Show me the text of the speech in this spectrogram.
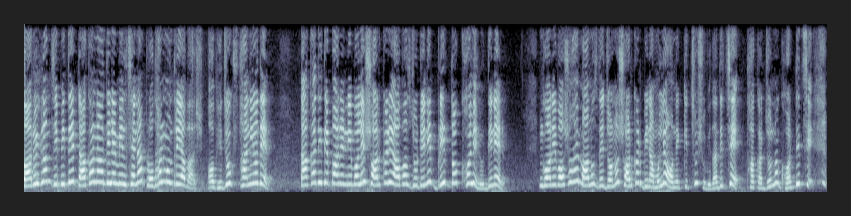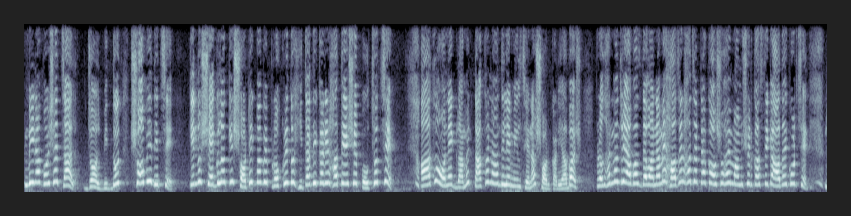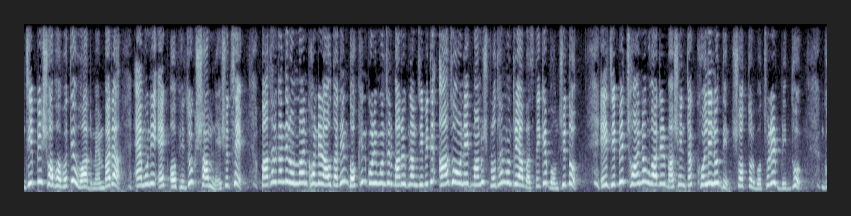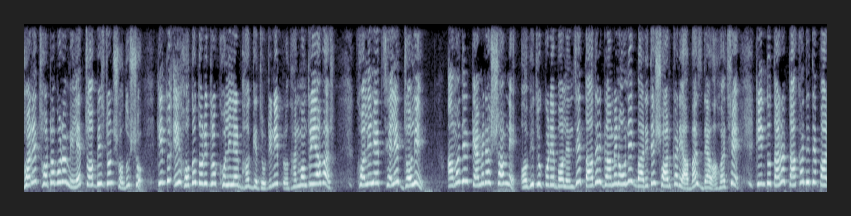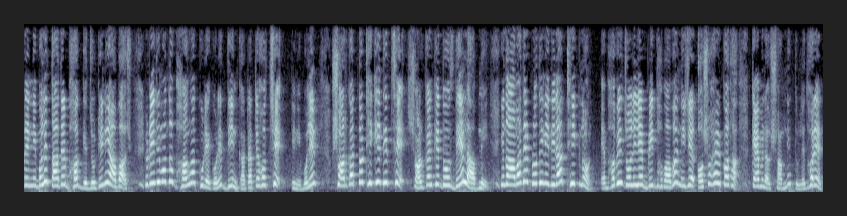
বারুইগ্রাম জিপিতে টাকা না দিলে মিলছে না প্রধানমন্ত্রী আবাস। অভিযোগ স্থানীয়দের। টাকা দিতে পারেননি বলে সরকারি আবাস জোটেনি বৃদ্ধ খলিল উদ্দিনের। গরিব অসহায় মানুষদের জন্য সরকার বিনামূল্যে অনেক কিছু সুবিধা দিচ্ছে, থাকার জন্য ঘর দিচ্ছে, বিনা পয়সায় চাল, জল, বিদ্যুৎ সবই দিচ্ছে। কিন্তু সেগুলো কি সঠিকভাবে প্রকৃত হিতাধিকারীর হাতে এসে পৌঁছচ্ছে? আজও অনেক গ্রামের টাকা না দিলে মিলছে না সরকারি আবাস। প্রধানমন্ত্রী আবাস দেওয়া নামে হাজার হাজার টাকা অসহায় মানুষের কাছ থেকে আদায় করছেন জিপি সভাপতি ওয়ার্ড মেম্বাররা। এমনই এক অভিযোগ সামনে এসেছে। পাথারকান্দির উন্নয়ন খণ্ডের আওতাধীন দক্ষিণ করিমগঞ্জের বারুইগ্রাম জিপিতে আজও অনেক মানুষ প্রধানমন্ত্রী আবাস থেকে বঞ্চিত। এই জিপি ছয় নং ওয়ার্ডের বাসিন্দা খলিল উদ্দিন সত্তর বছরের বৃদ্ধ। ঘরে ছোট বড় মিলে চব্বিশ জন সদস্য। কিন্তু এই হতদরিদ্র খলিলের ভাগ্যে জটিনি প্রধানমন্ত্রী আবাস। খলিলের ছেলে জলিল আমাদের ক্যামেরার সামনে অভিযোগ করে বলেন যে তাদের গ্রামের অনেক বাড়িতে সরকারি আবাস দেওয়া হয়েছে কিন্তু তারা টাকা দিতে পারেননি বলে তাদের ভাগ্যে জোটেনি আবাস। রীতিমতো ভাঙা কুড়ে করে দিন কাটাতে হচ্ছে। তিনি বলেন সরকার তো ঠিকই দিচ্ছে সরকারকে দোষ দিয়ে লাভ নেই। কিন্তু আমাদের প্রতিনিধিরা ঠিক নন। এভাবেই জলিলের বৃদ্ধ বাবা নিজের অসহায়ের কথা ক্যামেরার সামনে তুলে ধরেন।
